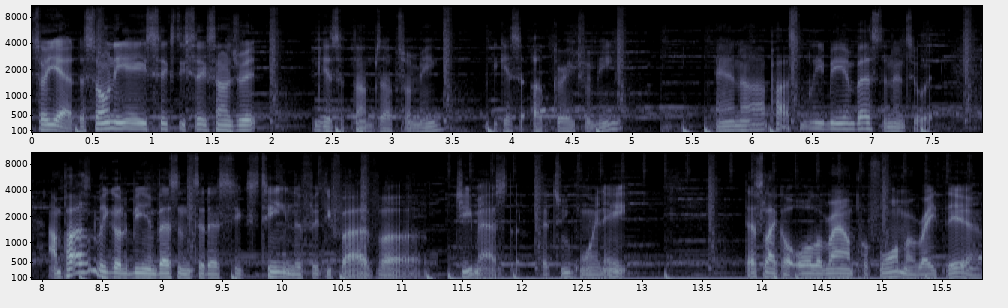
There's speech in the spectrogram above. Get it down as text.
So yeah, the Sony A6600 gets a thumbs up for me. It gets an upgrade for me, and I uh, possibly be investing into it. I'm possibly going to be investing into that 16 to 55 uh, G Master at 2.8. That's like an all-around performer right there.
